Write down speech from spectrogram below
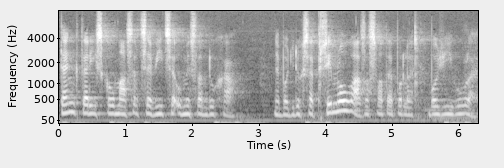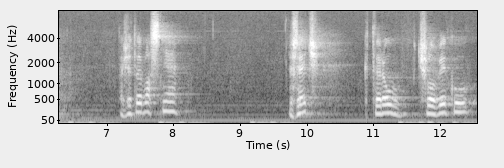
Ten, který zkoumá srdce více umyslem ducha, neboť duch se přimlouvá za svaté podle boží vůle. Takže to je vlastně řeč, kterou člověku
